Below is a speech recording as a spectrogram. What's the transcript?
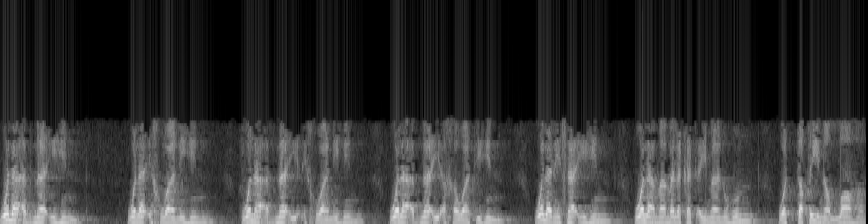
ولا أبنائهن ولا إخوانهن ولا أبناء إخوانهن ولا أبناء أخواتهن ولا نسائهن ولا ما ملكت أيمانهن. واتقين الله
